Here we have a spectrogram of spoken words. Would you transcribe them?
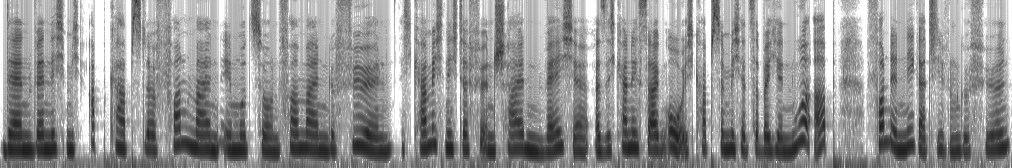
denn wenn ich mich abkapsle von meinen Emotionen, von meinen Gefühlen, ich kann mich nicht dafür entscheiden, welche. Also ich kann nicht sagen, oh, ich kapsle mich jetzt aber hier nur ab von den negativen Gefühlen,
